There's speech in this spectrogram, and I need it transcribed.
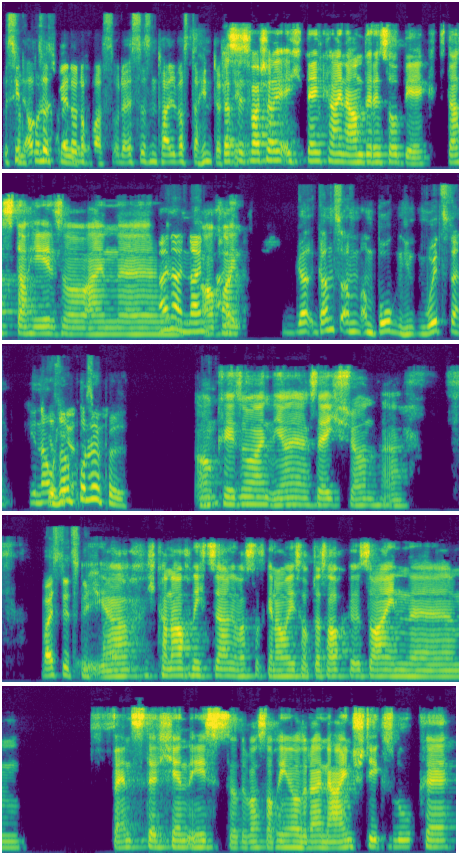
es sieht aus, als wäre da noch was. Oder ist das ein Teil, was dahinter Das steht? ist wahrscheinlich, ich denke, ein anderes Objekt. Das da hier so ein, äh, Nein, nein, nein, auch ein, Ga- ganz am, am Bogen hinten, wo jetzt dann, genau ja, so ein Ponöpel. okay, so ein, ja, ja, sehe ich schon. Äh, weißt du jetzt nicht. Ja, ich kann auch nicht sagen, was das genau ist, ob das auch so ein ähm, Fensterchen ist oder was auch immer, oder eine Einstiegsluke.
